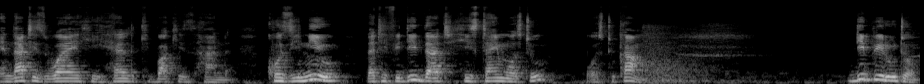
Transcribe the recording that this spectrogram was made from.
and that is why he held Kibaki's hand, because he knew that if he did that, his time was to was to come. DP Ruto,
